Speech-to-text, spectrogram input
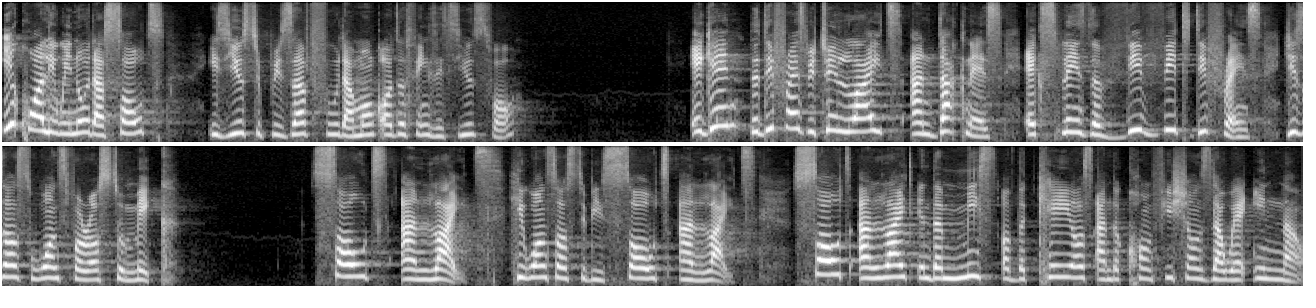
Equally, we know that salt is used to preserve food, among other things it's used for. Again, the difference between light and darkness explains the vivid difference Jesus wants for us to make. Salt and light. He wants us to be salt and light. Salt and light in the midst of the chaos and the confusions that we're in now.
